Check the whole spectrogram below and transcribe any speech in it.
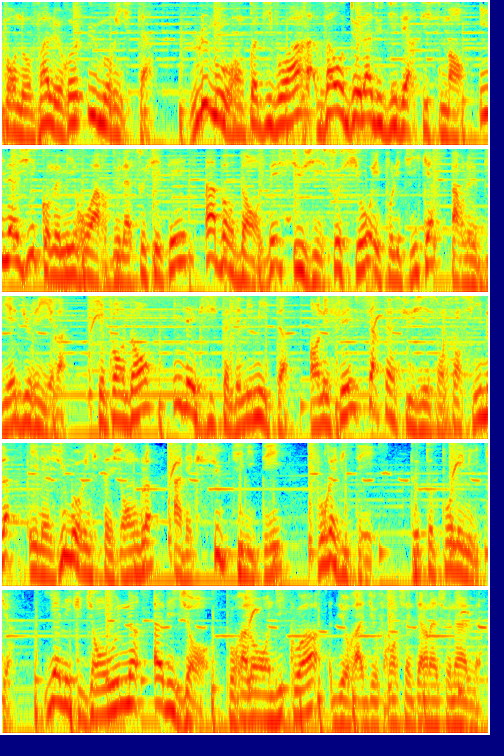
pour nos valeureux humoristes. L'humour en Côte d'Ivoire va au-delà du divertissement. Il agit comme un miroir de la société, abordant des sujets sociaux et politiques par le biais du rire. Cependant, il existe des limites. En effet, certains sujets sont sensibles et les humoristes jonglent avec subtilité pour éviter toute polémique. Yannick Janhoun, Abidjan, pour Alors on dit quoi de Radio France Internationale.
